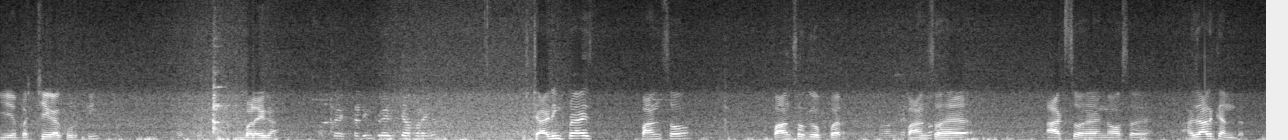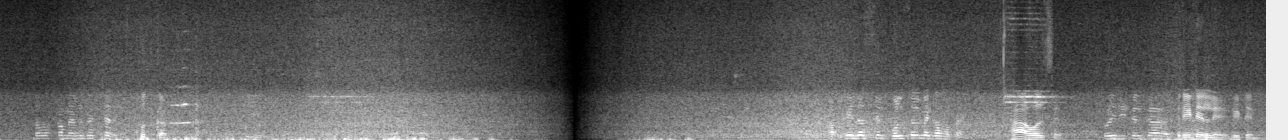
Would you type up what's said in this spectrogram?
ये बच्चे का कुर्ती बढ़ेगा आपका स्टार्टिंग प्राइस क्या पड़ेगा? स्टार्टिंग प्राइस 500 500 के ऊपर। और 500 है 800 है 900 है हज़ार के अंदर। सब आपका मैन्युफैक्चर है खुद का। आपके इधर सिर्फ़ होलसेल में कम होता है? हाँ होलसेल कोई रिटेल का? रिटेल नहीं रिटेल नहीं।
